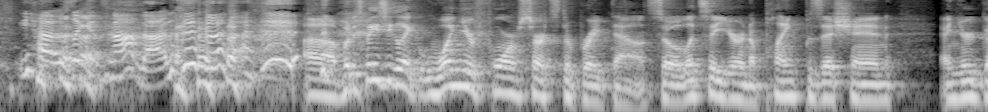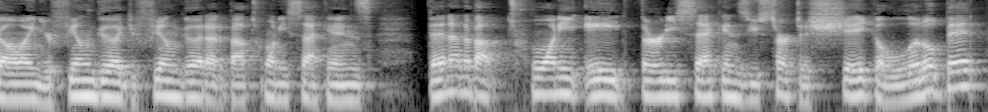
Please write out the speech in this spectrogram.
Yeah, I was like, it's not that. Uh, but it's basically like when your form starts to break down. So let's say you're in a plank position and you're going, you're feeling good, you're feeling good at about 20 seconds. Then at about 28, 30 seconds, you start to shake a little bit.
